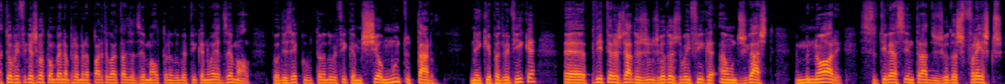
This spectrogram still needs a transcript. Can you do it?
Até o Benfica jogou tão bem na primeira parte, agora estás a dizer mal o treinador do Benfica, não é dizer mal. Estou a dizer que o treinador do Benfica mexeu muito tarde na equipa do Benfica. Uh, podia ter ajudado os jogadores do Benfica a um desgaste menor se tivesse entrado os jogadores frescos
